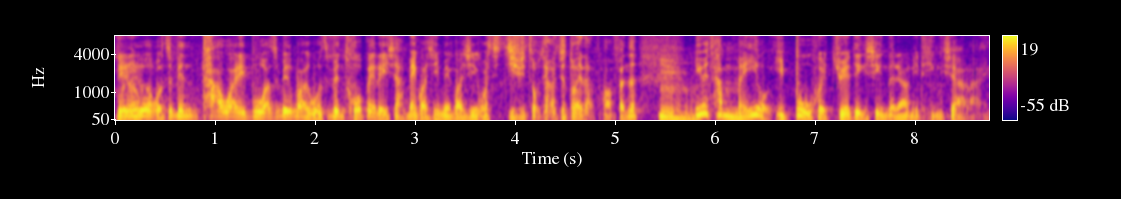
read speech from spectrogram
例如说我这边踏歪了一步啊，这边歪我这边驼背了一下，没关系没关系，我继续走掉就对了。好，反正嗯，因为它没有一步会决定性的让你停下来，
